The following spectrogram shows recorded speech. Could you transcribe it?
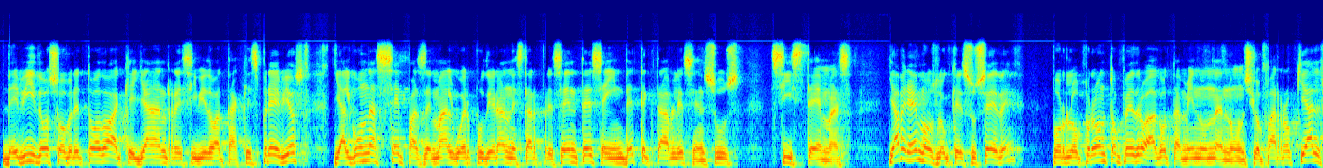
debido sobre todo a que ya han recibido ataques previos y algunas cepas de malware pudieran estar presentes e indetectables en sus sistemas. Ya veremos lo que sucede por lo pronto, Pedro, hago también un anuncio parroquial.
